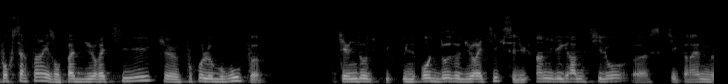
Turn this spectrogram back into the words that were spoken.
pour certains, ils n'ont pas de diurétique. Pour le groupe, qui a une, dose, une haute dose de diurétique, c'est du 1 mg kg, ce qui est quand même,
